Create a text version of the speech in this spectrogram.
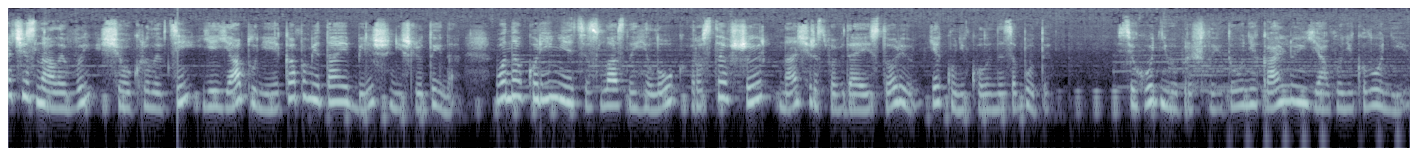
А чи знали ви, що у кроливці є яблуня, яка пам'ятає більше, ніж людина? Вона вкорінюється з власних гілок, росте вшир, наче розповідає історію, яку ніколи не забути. Сьогодні ми прийшли до унікальної яблуні колонії,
